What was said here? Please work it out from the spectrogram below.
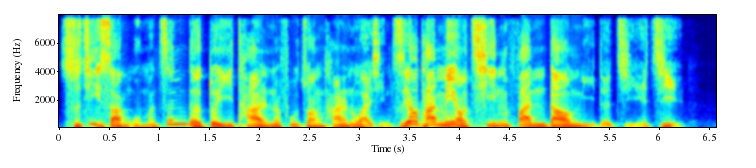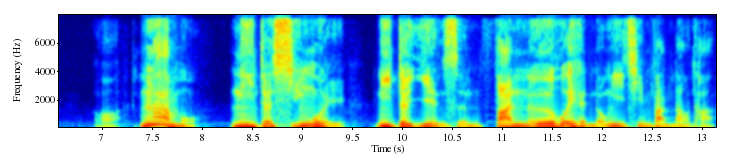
实际上，我们真的对于他人的服装、他人的外形，只要他没有侵犯到你的结界啊，那么。你的行为、你的眼神，反而会很容易侵犯到他。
